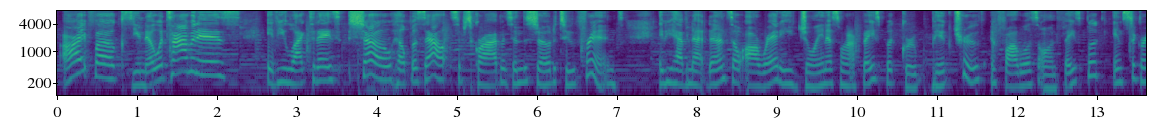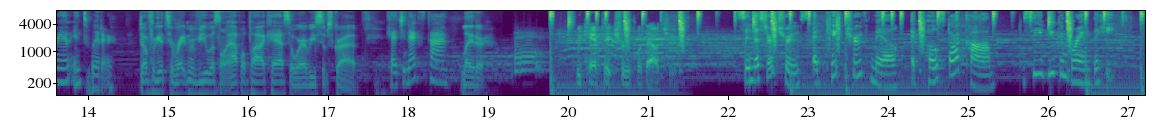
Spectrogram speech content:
All right, folks, you know what time it is. If you like today's show, help us out, subscribe, and send the show to two friends. If you have not done so already, join us on our Facebook group, Pick Truth, and follow us on Facebook, Instagram, and Twitter. Don't forget to rate and review us on Apple Podcasts or wherever you subscribe. Catch you next time. Later. We can't pick truth without you. Send us your truths at picktruthmail at post.com to see if you can bring the heat.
